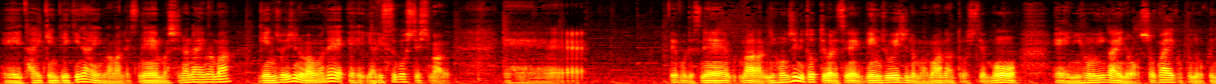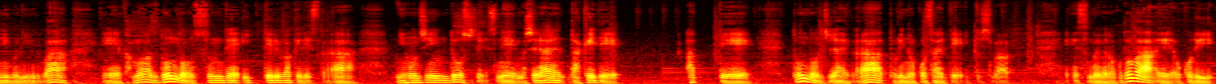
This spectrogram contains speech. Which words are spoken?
え体験できないままですね、まあ、知らないまま、現状維持のままで、えやり過ごしてしまう。えでもですね、まあ、日本人にとってはですね、現状維持のままだとしても、えー、日本以外の諸外国の国々は、えー、構わずどんどん進んでいってるわけですから、日本人同士でですね、まあ、知らないだけであって、どんどん時代から取り残されていってしまう。えー、そのようなことが、え起こり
